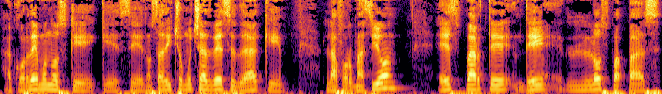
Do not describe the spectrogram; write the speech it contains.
acordémonos que, que se nos ha dicho muchas veces, ¿verdad? Que la formación es parte de los papás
